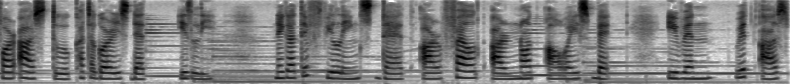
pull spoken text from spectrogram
for us to categorize that easily. Negative feelings that are felt are not always bad, even with us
